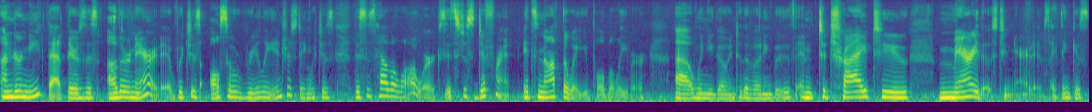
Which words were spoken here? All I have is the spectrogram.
underneath that, there's this other narrative, which is also really interesting, which is this is how the law works. It's just different. It's not the way you pull the lever uh, when you go into the voting booth. And to try to marry those two narratives, I think, is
